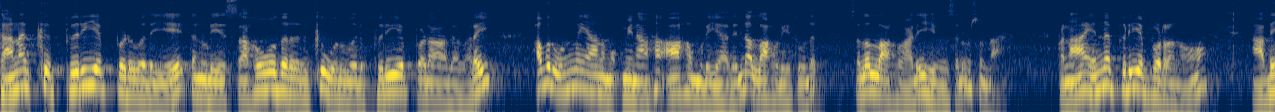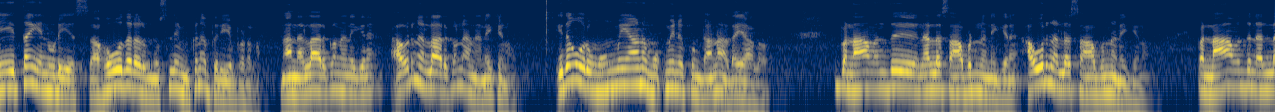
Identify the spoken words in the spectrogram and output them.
தனக்கு பிரியப்படுவதையே தன்னுடைய சகோதரருக்கு ஒருவர் பிரியப்படாத வரை அவர் உண்மையான முக்மீனாக ஆக முடியாது என்று அல்லாஹுடைய தூதர் சல்லல்லாஹு அலிஹி வசலம் சொன்னாங்க இப்போ நான் என்ன பிரியப்படுறேனோ அதே தான் என்னுடைய சகோதரர் முஸ்லீமுக்கு நான் பிரியப்படணும். நான் நல்லா இருக்கும்னு நினைக்கிறேன் அவரும் நல்லா இருக்கும்னு நான் நினைக்கணும். இதான் ஒரு உண்மையான முக்மீனுக்கு உண்டான அடையாளம். இப்போ நான் வந்து நல்லா சாப்பிடணும்னு நினைக்கிறேன். அவரும் நல்லா சாப்பிடணும்னு நினைக்கணும். இப்போ நான் வந்து நல்ல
